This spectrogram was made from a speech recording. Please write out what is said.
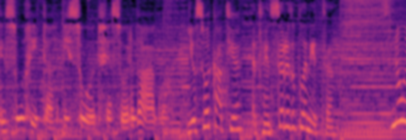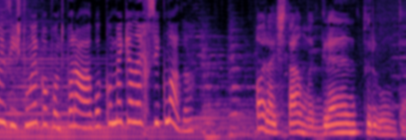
Eu sou a Rita e sou a defensora da água. E eu sou a Kátia, a defensora do planeta. Se não existe um ecoponto para a água, como é que ela é reciclada? Ora, está uma grande pergunta.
